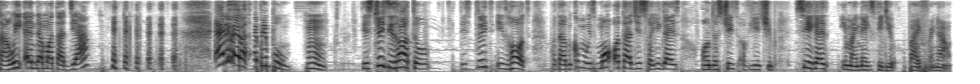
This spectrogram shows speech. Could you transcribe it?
Can we end the matter there? anyway, people, hmm, the street is hot, oh. The street is hot, but I'll be coming with more outages for you guys on the streets of YouTube. See you guys in my next video. Bye for now.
